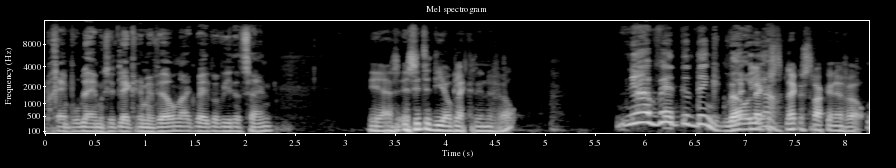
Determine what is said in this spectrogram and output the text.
geen probleem, ik zit lekker in mijn vel. Nou, ik weet wel wie dat zijn. ja. en Zitten die ook lekker in de vel? Ja, weet, dat denk ik wel. lekker, ja. lekker strak in de vel.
